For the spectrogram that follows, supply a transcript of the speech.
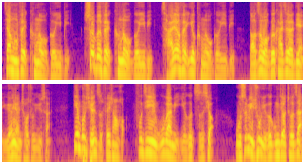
加盟费坑了我哥一笔，设备费坑了我哥一笔，材料费又坑了我哥一笔，导致我哥开这家店远远超出预算。店铺选址非常好，附近五百米有个职校，五十米处有个公交车站。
